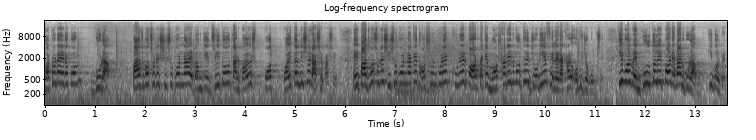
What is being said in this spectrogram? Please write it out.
ঘটনা এরকম, গুড়া পাঁচ বছরের শিশুকন্যা এবং যে ধৃত তার বয়স পঁয়তাল্লিশের আশেপাশে। এই পাঁচ বছরের শিশুকন্যাকে ধর্ষণ করে খুনের পর তাকে মশারির মধ্যে জড়িয়ে ফেলে রাখার অভিযোগ উঠছে। কি বলবেন? কুলতলির পর এবার গুড়াম। কি বলবেন?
